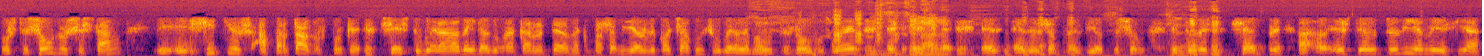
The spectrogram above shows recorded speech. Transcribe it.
os tesouros están eh, en sitios apartados, porque se estuvera a beira dunha carretera na que pasa millas de coche, a Juxo hubiera levado o tesouro con él, claro. e, e, desapareció o tesouro. Claro. entonces sempre, este outro día me decía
